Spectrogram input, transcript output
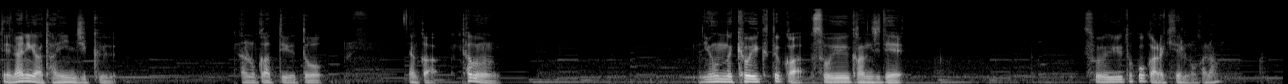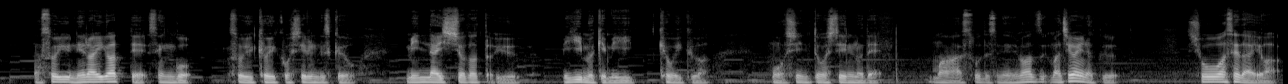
で何が他人軸なのかっていうとなんか多分日本の教育とかそういう感じでそういうとこから来てるのかな、まあ、そういう狙いがあって戦後そういう教育をしてるんですけどみんな一緒だという右向け右教育がもう浸透しているのでまあそうですね。まず間違いなく昭和世代は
